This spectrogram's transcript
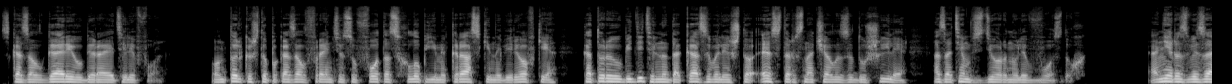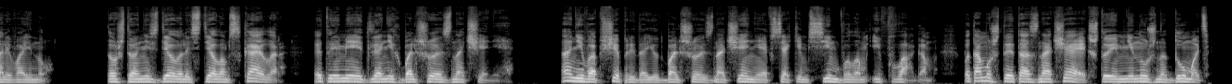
сказал Гарри, убирая телефон. Он только что показал Фрэнсису фото с хлопьями краски на веревке, которые убедительно доказывали, что Эстер сначала задушили, а затем вздернули в воздух. Они развязали войну. То, что они сделали с телом Скайлер, это имеет для них большое значение. Они вообще придают большое значение всяким символам и флагам, потому что это означает, что им не нужно думать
